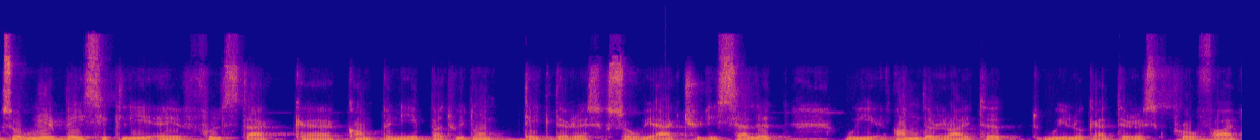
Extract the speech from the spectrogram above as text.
So we're basically a full stack uh, company, but we don't take the risk. So we actually sell it, we underwrite it, we look at the risk profile,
